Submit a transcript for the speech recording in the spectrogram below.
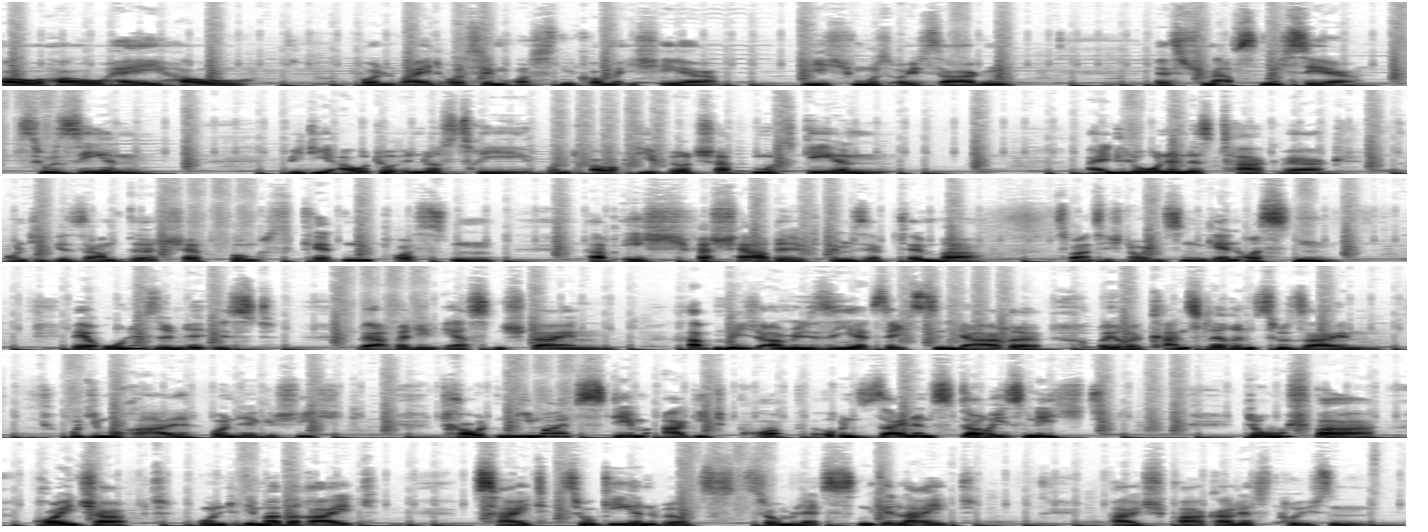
Ho, ho, hey, ho. Von weit aus dem Osten komme ich her. Ich muss euch sagen, es schmerzt mich sehr zu sehen, wie die Autoindustrie und auch die Wirtschaft muss gehen. Ein lohnendes Tagwerk und die gesamte Schöpfungskettenposten habe ich verscherbelt im September 2019 gen Osten. Wer ohne Sünde ist, werfe den ersten Stein. Hab mich amüsiert, 16 Jahre eure Kanzlerin zu sein. Und die Moral von der Geschichte? Traut niemals dem Agitprop und seinen Stories nicht. Druschbar, Freundschaft und immer bereit, Zeit zu gehen wird's zum letzten Geleit. Falschparker lässt grüßen.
